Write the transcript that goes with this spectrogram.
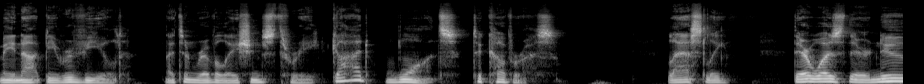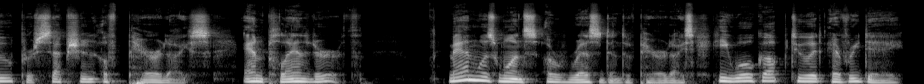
may not be revealed. That's in Revelations 3. God wants to cover us. Lastly, there was their new perception of paradise and planet Earth. Man was once a resident of paradise. He woke up to it every day.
